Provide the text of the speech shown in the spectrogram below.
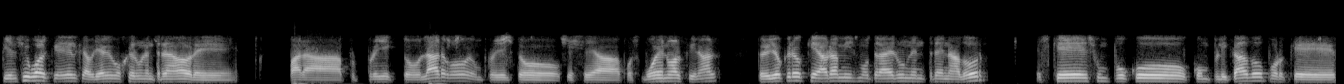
pienso igual que él que habría que coger un entrenador eh, para proyecto largo, un proyecto que sea pues bueno al final, pero yo creo que ahora mismo traer un entrenador es que es un poco complicado porque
